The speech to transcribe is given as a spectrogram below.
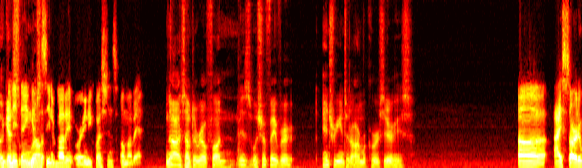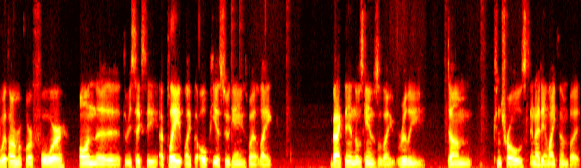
I guess Anything else seen about it or any questions? Oh my bad. No, it's something real fun. Is what's your favorite entry into the Armor Core series? Uh, I started with Armor Core Four on the 360. I played like the old PS2 games, but like back then those games were like really dumb controls, and I didn't like them. But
